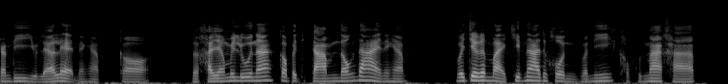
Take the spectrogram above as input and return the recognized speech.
กันดีอยู่แล้วแหละนะครับ ก็เผื่อใครยังไม่รู้นะ ก็ไปติดตามน้องได้นะครับ ไว้เจอกันใหม่คลิปหน้าทุกคน วันนี้ขอบคุณมากครับ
